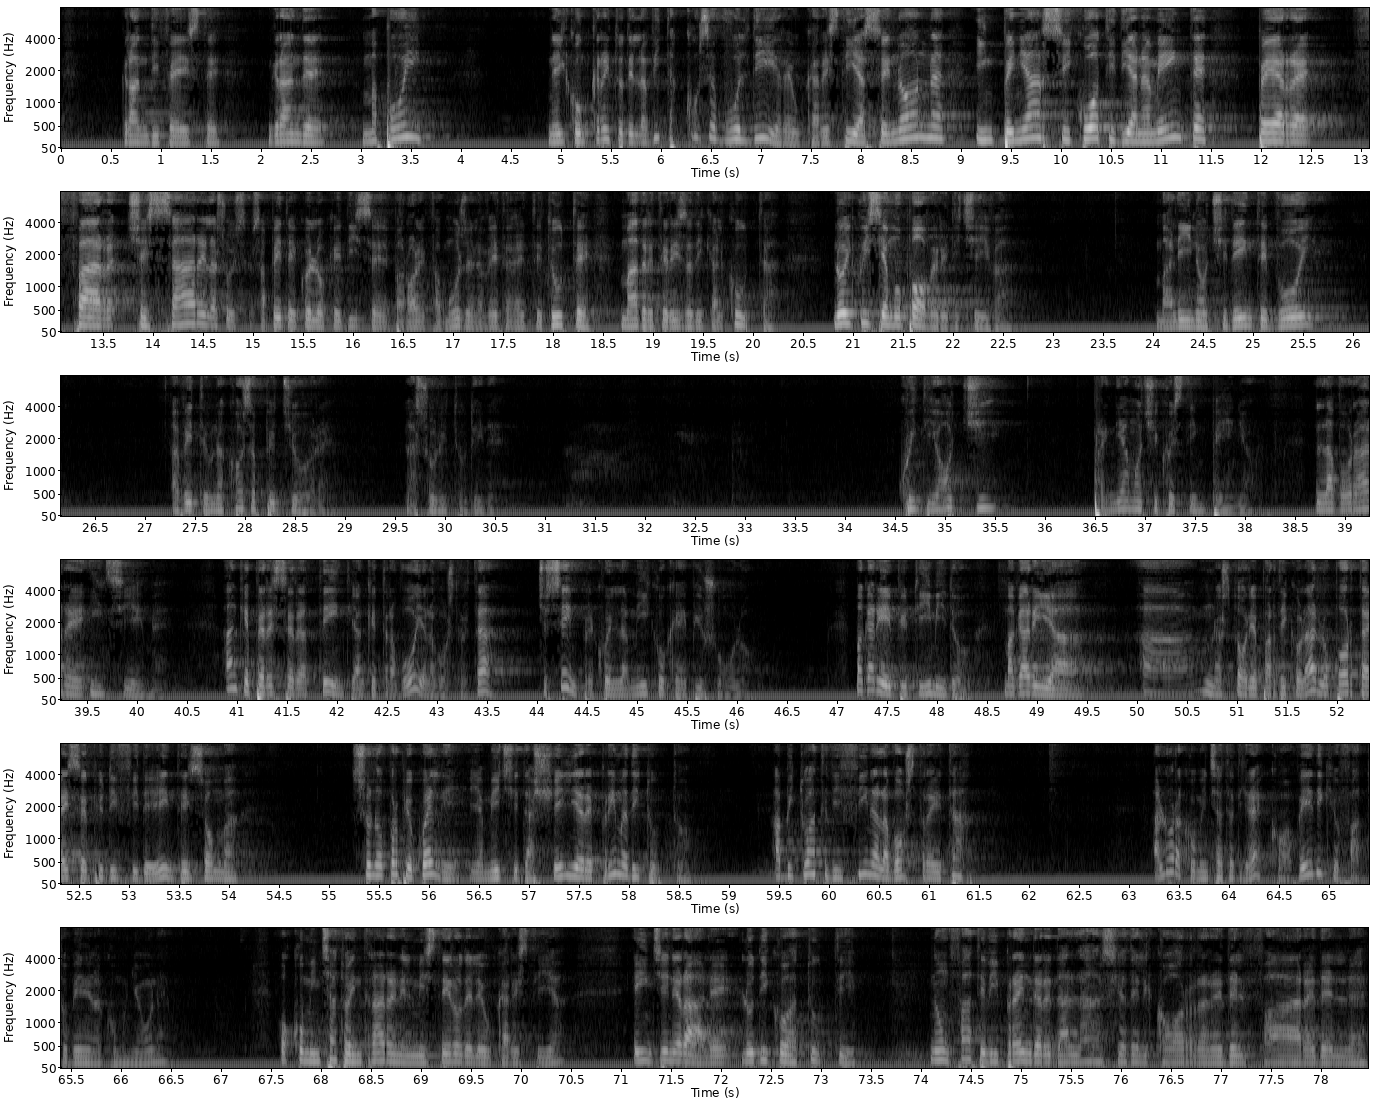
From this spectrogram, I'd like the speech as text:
grandi feste, grande... ma poi nel concreto della vita cosa vuol dire Eucaristia se non impegnarsi quotidianamente per far cessare la sua... Sapete quello che disse, parole famose, le avete lette tutte, Madre Teresa di Calcutta. Noi qui siamo poveri, diceva, ma lì in Occidente voi avete una cosa peggiore, la solitudine. Quindi oggi prendiamoci questo impegno, lavorare insieme, anche per essere attenti, anche tra voi alla vostra età. C'è sempre quell'amico che è più solo, magari è più timido, magari ha, ha una storia particolare, lo porta a essere più diffidente, insomma. Sono proprio quelli gli amici da scegliere prima di tutto. Abituatevi fino alla vostra età allora cominciate a dire, ecco, vedi che ho fatto bene la comunione, ho cominciato a entrare nel mistero dell'Eucaristia e in generale lo dico a tutti, non fatevi prendere dall'ansia del correre, del fare, del...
